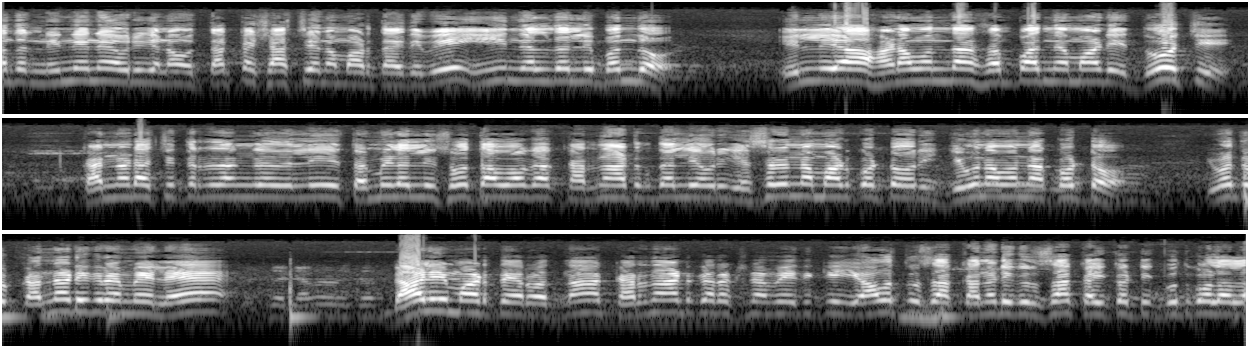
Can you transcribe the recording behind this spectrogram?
ಅಂದ್ರೆ ನಿನ್ನೆನೇ ಅವರಿಗೆ ನಾವು ತಕ್ಕ ಶಾಸ್ತ್ರಿಯನ್ನು ಮಾಡ್ತಾ ಇದ್ದೀವಿ. ಈ ನೆಲದಲ್ಲಿ ಬಂದು ಇಲ್ಲಿಯ ಹಣವನ್ನು ಸಂಪಾದನೆ ಮಾಡಿ ದೋಚಿ ಕನ್ನಡ ಚಿತ್ರರಂಗದಲ್ಲಿ, ತಮಿಳಲ್ಲಿ ಸೋತಾವಾಗ ಕರ್ನಾಟಕದಲ್ಲಿ ಅವರಿಗೆ ಹೆಸರನ್ನ ಮಾಡಿಕೊಟ್ಟು ಅವ್ರಿಗೆ ಜೀವನವನ್ನ ಕೊಟ್ಟು ಇವತ್ತು ಕನ್ನಡಿಗರ ಮೇಲೆ ದಾಳಿ ಮಾಡ್ತಾ ಇರೋದನ್ನ ಕರ್ನಾಟಕ ರಕ್ಷಣಾ ವೇದಿಕೆ ಯಾವತ್ತೂ ಸಹ ಕನ್ನಡಿಗರು ಸಹ ಕೈಕಟ್ಟಿ ಕೂತ್ಕೊಳ್ಳಲ್ಲ.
